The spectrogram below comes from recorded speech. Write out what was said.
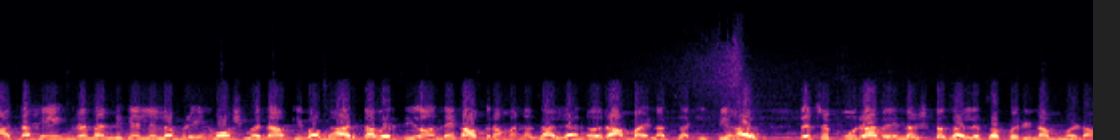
आता हे इंग्रजांनी केलेलं ब्रेन वॉश म्हणा किंवा भारतावरती अनेक आक्रमणं झाल्यानं रामायणाचा इतिहास त्याचे पुरावे नष्ट झाल्याचा परिणाम म्हणा.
